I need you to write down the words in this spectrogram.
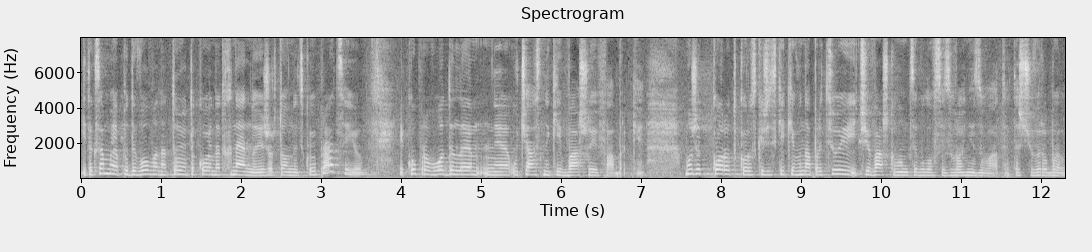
І так само я подивована тою такою натхненною жартовницькою працею, яку проводили учасники вашої фабрики. Може, коротко розкажіть, скільки вона працює і чи важко вам це було все зорганізувати, те, що ви робили?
